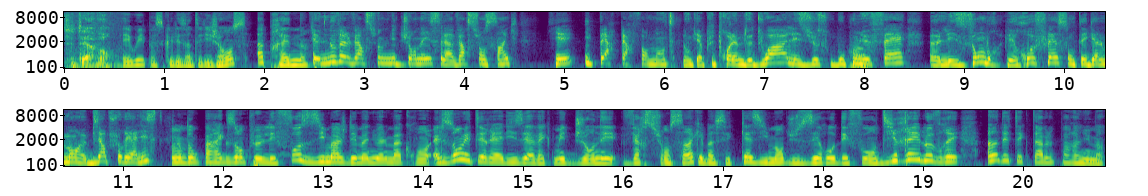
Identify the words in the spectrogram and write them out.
c'était avant. Et oui, parce que les intelligences apprennent. Il y a une nouvelle version de Midjourney, c'est la version 5 qui est hyper performante. Donc il n'y a plus de problème de doigts, les yeux sont beaucoup mieux faits, euh, les ombres, les reflets sont également euh, bien plus réalistes. Donc, par exemple, les fausses images d'Emmanuel Macron, elles ont été réalisées avec Midjourney version 5. Et ben, c'est quasiment du zéro défaut. On dirait le vrai, indétectable par un humain.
